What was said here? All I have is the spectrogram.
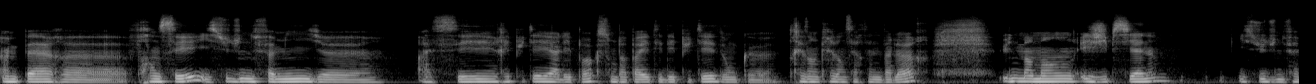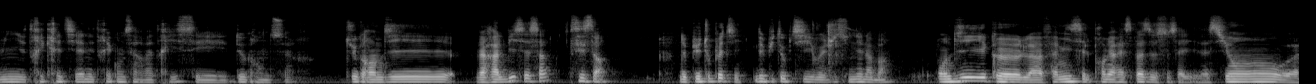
un père euh, français, issu d'une famille euh, assez réputée à l'époque. Son papa était député, donc euh, très ancré dans certaines valeurs. Une maman égyptienne, issue d'une famille très chrétienne et très conservatrice, et deux grandes sœurs. Tu grandis vers Albi, c'est ça? C'est ça. Depuis tout petit? Depuis tout petit, oui, je suis né là-bas. On dit que la famille, c'est le premier espace de socialisation. Euh,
